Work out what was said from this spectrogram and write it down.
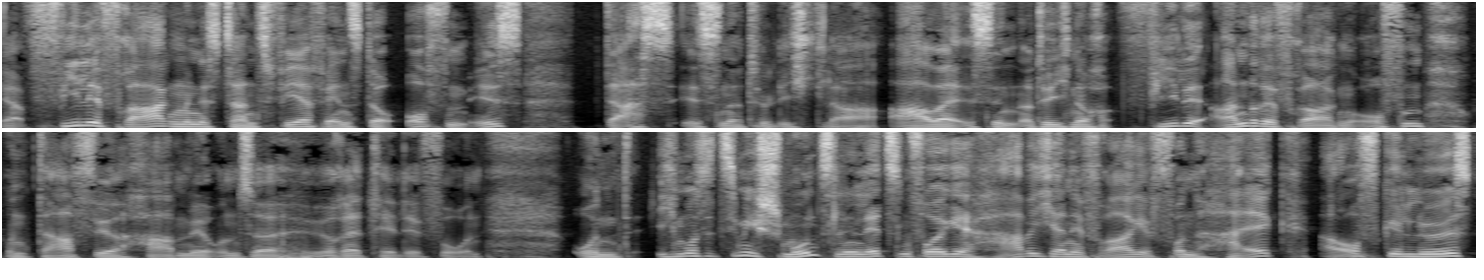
Ja, viele Fragen, wenn das Transferfenster offen ist. Das ist natürlich klar. Aber es sind natürlich noch viele andere Fragen offen und dafür haben wir unser Hörertelefon. Und ich muss jetzt ziemlich schmunzeln. In der letzten Folge habe ich eine Frage von Hulk aufgelöst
